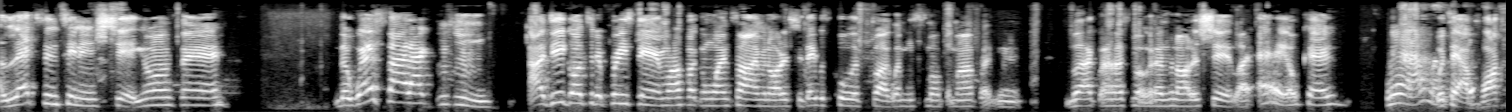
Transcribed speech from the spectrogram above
Lexington and shit. You know what I'm saying? The West Side, I mm-mm. I did go to the precinct motherfucking one time and all this shit. They was cool as fuck. Let me smoke them a motherfucking black man smoking and all this shit. Like, hey, okay. Yeah, I went, With that box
